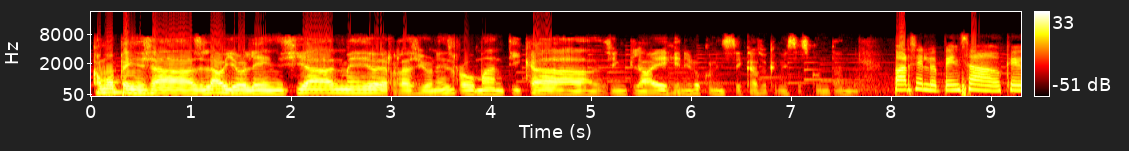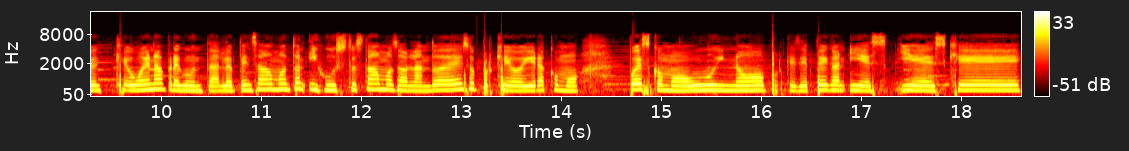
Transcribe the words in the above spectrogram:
¿cómo pensás la violencia en medio de relaciones románticas en clave de género con este caso que me estás contando? Parce, lo he pensado, qué, qué buena pregunta, lo he pensado un montón y justo estábamos hablando de eso porque hoy era como, pues como, uy, no, porque se pegan y es, y es que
